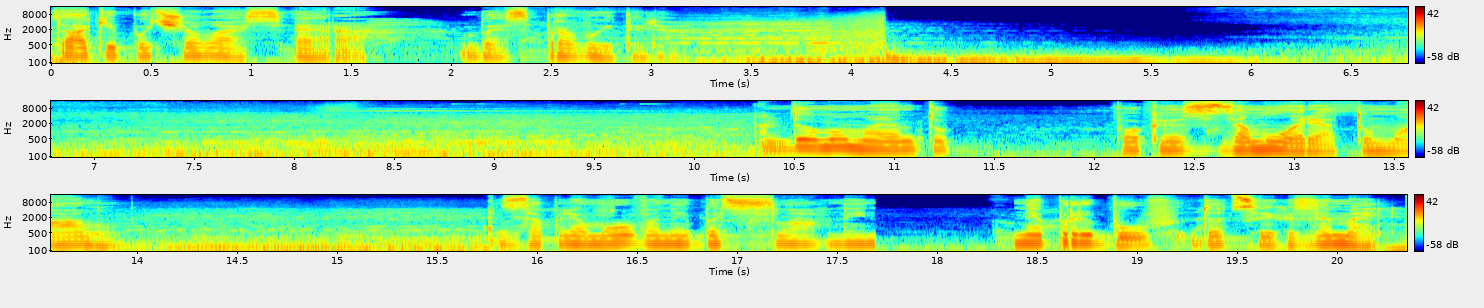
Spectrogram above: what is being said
Так і почалась ера без правителя. До моменту, поки з-за моря туману заплямований безславний не прибув до цих земель.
